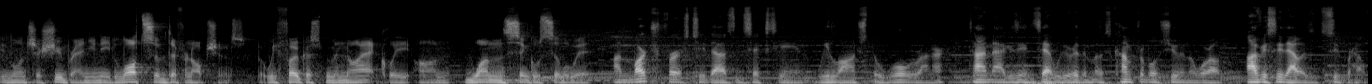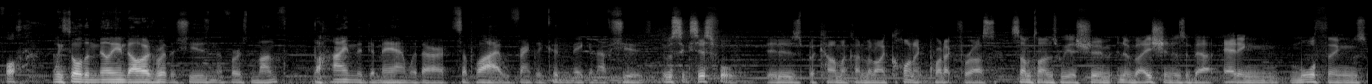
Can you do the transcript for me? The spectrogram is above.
you launch a shoe brand. You need lots of different options, but we focused maniacally on one single silhouette. On March 1st, 2016, we launched the Wool Runner. Time magazine said we were the most comfortable shoe in the world. Obviously, that was super helpful. We sold a million dollars worth of shoes in the first month behind the demand with our supply. We frankly couldn't make enough shoes. It was successful. It has become a kind of an iconic product for us. Sometimes we assume innovation is about adding more things,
